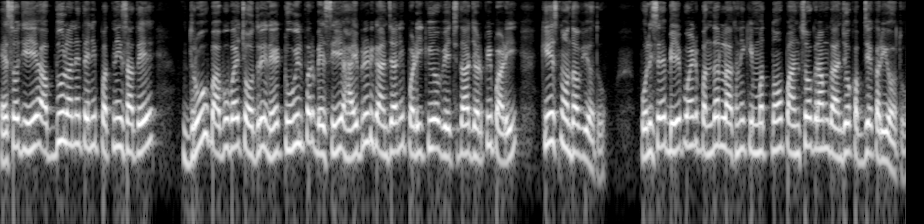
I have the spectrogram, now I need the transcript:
એસઓજીએ અબ્દુલ અને તેની પત્ની સાથે ધ્રુવ બાબુભાઈ ચૌધરીને ટુ વ્હીલ પર બેસી હાઇબ્રિડ ગાંજાની પડીકીઓ વેચતા ઝડપી પાડી કેસ નોંધાવ્યો હતો. પોલીસે બે પોઈન્ટ પંદર લાખની કિંમતનો પાંચસો ગ્રામ ગાંજો કબજે કર્યો હતો.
